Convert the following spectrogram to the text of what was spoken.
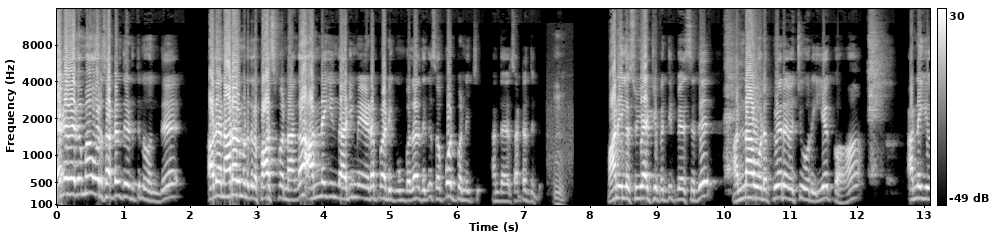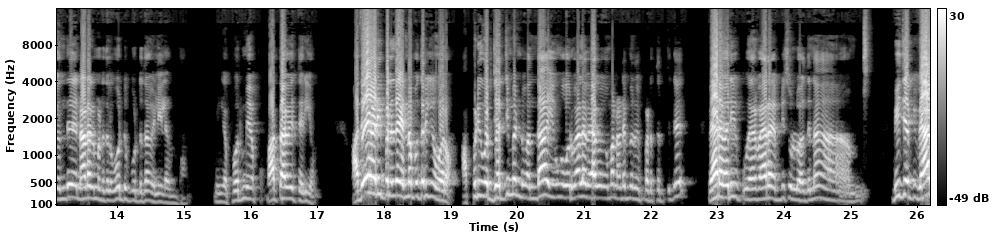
வேக வேகமா ஒரு சட்டத்தை எடுத்துன்னு வந்து அதை நாடாளுமன்றத்துல பாஸ் பண்ணாங்க. அன்னைக்கு இந்த அடிமை எடப்பாடி கும்பல் அதுக்கு சப்போர்ட் பண்ணுச்சு அந்த சட்டத்துக்கு. மாநில சுயாட்சியை பத்தி பேசுறது அண்ணாவோட பேரை வச்சு ஒரு இயக்கம் அன்னைக்கு வந்து நாடாளுமன்றத்தில் ஓட்டு போட்டு தான் வெளியில் வந்தாங்க. நீங்கள் பொறுமையாக பார்த்தாவே தெரியும். அதே அடிப்படையில் தான் என்ன பொறுத்த வரைக்கும் வரும். அப்படி ஒரு ஜட்ஜ்மெண்ட் வந்தால் இவங்க ஒரு வேலை வேக வேகமாக நடைமுறைப்படுத்துறதுக்கு வேற வரி வேற வேற எப்படி சொல்லுவதுன்னா பிஜேபி வேற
